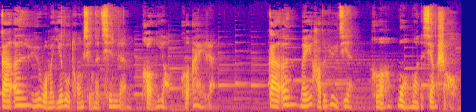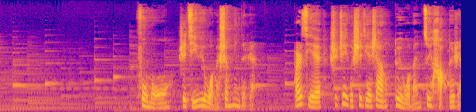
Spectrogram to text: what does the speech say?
感恩与我们一路同行的亲人、朋友和爱人，感恩美好的遇见和默默的相守。父母是给予我们生命的人，而且是这个世界上对我们最好的人。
